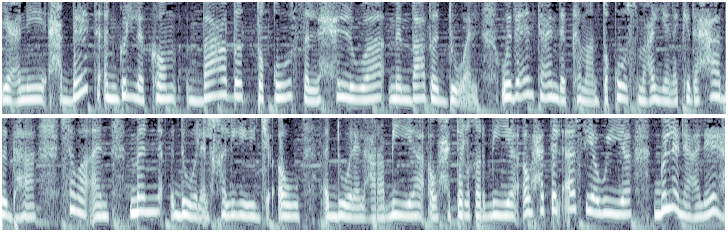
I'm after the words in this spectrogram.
يعني حبيت أن أقول لكم بعض الطقوس الحلوة من بعض الدول. وإذا أنت عندك كمان طقوس معينة كذا حاببها سواء من دول الخليج أو الدول العربية أو حتى الغربية أو حتى الآسيوية قل لنا عليها.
